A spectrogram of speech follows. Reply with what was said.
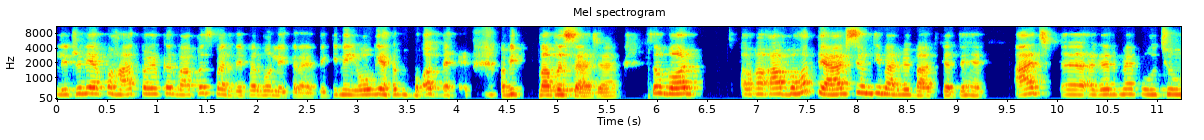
लिटरली आपको हाथ पकड़कर वापस पर्दे पर वो लेकर आए थे कि नहीं हो गया अभी बहुत अभी वापस आ जा। तो बहुत आप बहुत प्यार से उनके बारे में बात करते हैं। आज अगर मैं पूछूँ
